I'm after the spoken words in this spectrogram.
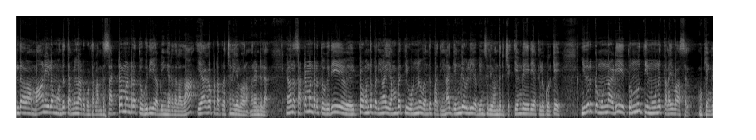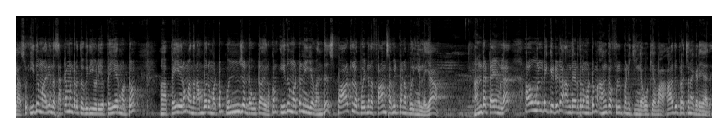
இந்த மாநிலம் வந்து தமிழ்நாடு கொடுத்துடலாம். இந்த சட்டமன்ற தொகுதி அப்படிங்கிறதுல தான் ஏகப்பட்ட பிரச்சனைகள் வரும் ரெண்டில். ஏன்னா இந்த சட்டமன்ற தொகுதி இப்போ வந்து பார்த்திங்கன்னா எண்பத்தி ஒன்று வந்து பார்த்திங்கன்னா கெங்கவெளி அப்படின்னு சொல்லி வந்துருச்சு. எங்கள் ஏரியாக்களுக்கு ஓகே இதற்கு முன்னாடி தொண்ணூற்றி மூணு தலைவாசல் ஓகே ஓகேங்களா? ஸோ இது மாதிரி இந்த சட்டமன்ற தொகுதியுடைய பெயர் மட்டும் பெயரும் அந்த நம்பரும் மட்டும் கொஞ்சம் டவுட்டாக இருக்கும். இது மட்டும் நீங்கள் வந்து ஸ்பாட்டில் போயிட்டு அந்த ஃபார்ம் சப்மிட் பண்ண போகிறீங்க இல்லையா? அந்த டைமில் அவங்கள்ட்ட கேட்டுட்டு அந்த இடத்துல மட்டும் அங்கே ஃபில் பண்ணிக்கிங்க ஓகேவா அது பிரச்சனை கிடையாது.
